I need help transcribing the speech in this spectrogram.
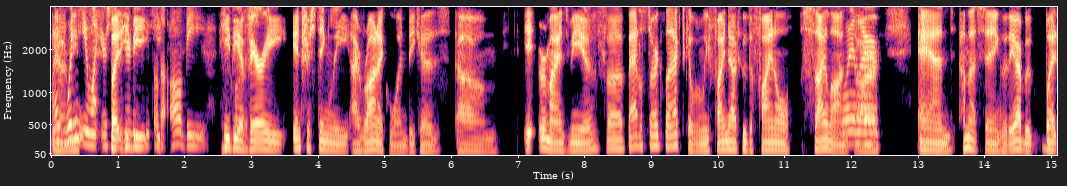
You Why know what I wouldn't mean? you want your But he'd be- people to all be? He'd be a very interestingly ironic one because um, it reminds me of uh, Battlestar Galactica when we find out who the final Cylons Spoiler. are. And I'm not saying who they are, but but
